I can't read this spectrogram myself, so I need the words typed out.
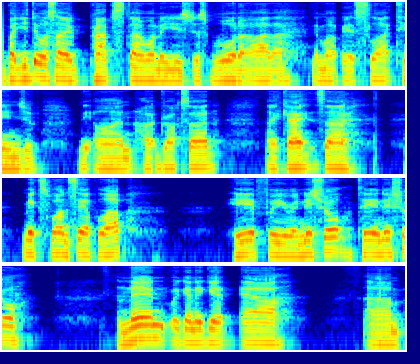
but you do also perhaps don't want to use just water either there might be a slight tinge of the iron hydroxide okay so mix one sample up here for your initial T initial and then we're going to get our um,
